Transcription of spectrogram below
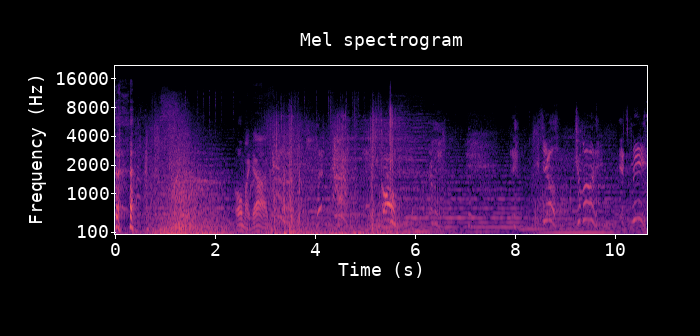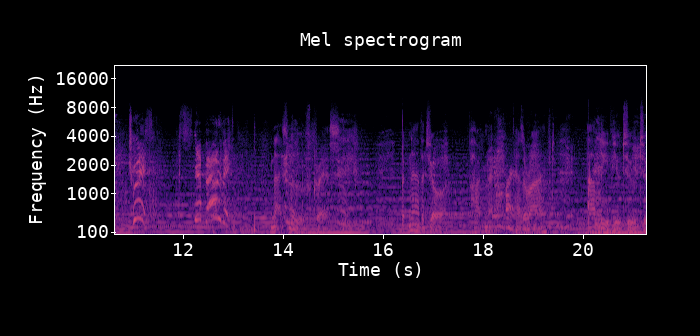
Oh my god. Oh! Jill, come on! It's me, Chris! Snap out of it! Nice move, Chris. But now that your partner has arrived, I'll leave you two to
